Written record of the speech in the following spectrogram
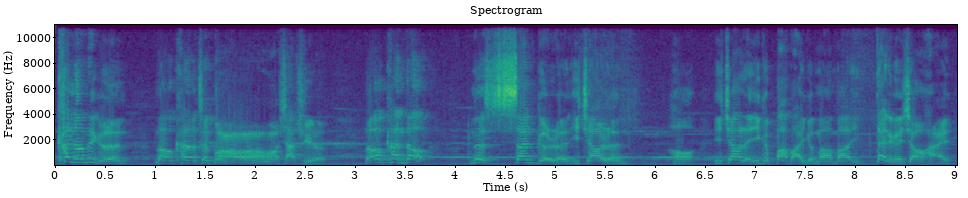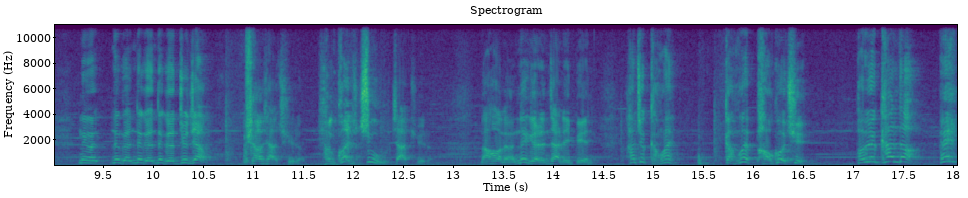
看到那个人，然后看到车嘣下去了，然后看到那三个人一家人，哈，一家人一个爸爸一个妈妈，带着个小孩，那个那个那个那个就这样飘下去了，很快就下去了，然后呢，那个人在那边，他就赶快赶快跑过去，跑过去看到，哎，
